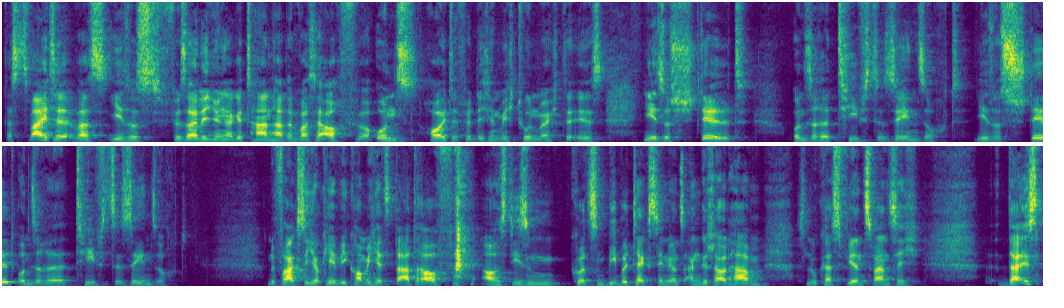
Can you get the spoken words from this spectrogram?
Das Zweite, was Jesus für seine Jünger getan hat und was er auch für uns heute, für dich und mich tun möchte, ist, Jesus stillt unsere tiefste Sehnsucht. Jesus stillt unsere tiefste Sehnsucht. Und du fragst dich, okay, wie komme ich jetzt da drauf aus diesem kurzen Bibeltext, den wir uns angeschaut haben, aus Lukas 24? Da ist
